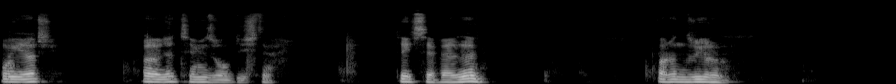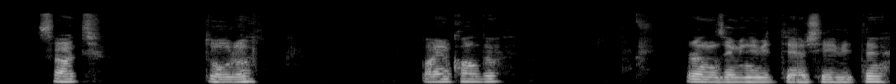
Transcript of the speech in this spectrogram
O yer öyle temiz oldu işte. Tek seferde arındırıyorum. Saat doğru. Banyo kaldı. Buranın zemini bitti, her şey bitti.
